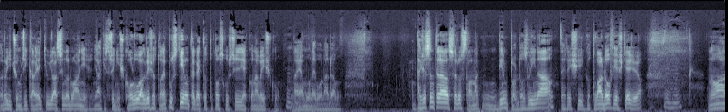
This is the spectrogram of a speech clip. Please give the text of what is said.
rodičům říkal, teď udělá si normální nějaký střední školu a když ho to nepustí, no tak ať to potom zkusí jako na vejšku, hmm. na jamu nebo na damu. Takže jsem teda se dostal na Gimpl do Zlína, tehdejší Gotwaldov ještě, že jo. Mm-hmm. No a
